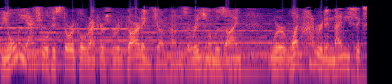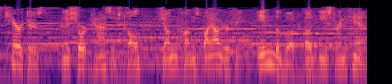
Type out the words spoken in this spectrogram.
The only actual historical records regarding Zheng Heng's original design were 196 characters in a short passage called Zheng Heng's biography in the Book of Eastern Han.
